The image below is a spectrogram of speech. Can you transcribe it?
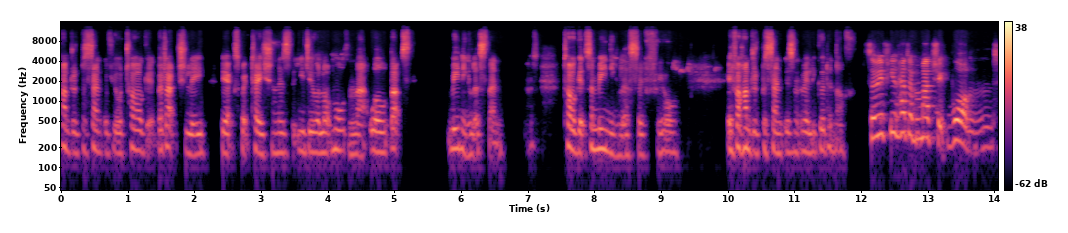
100% of your target but actually the expectation is that you do a lot more than that well that's meaningless then targets are meaningless if you're if 100% isn't really good enough. So, if you had a magic wand,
